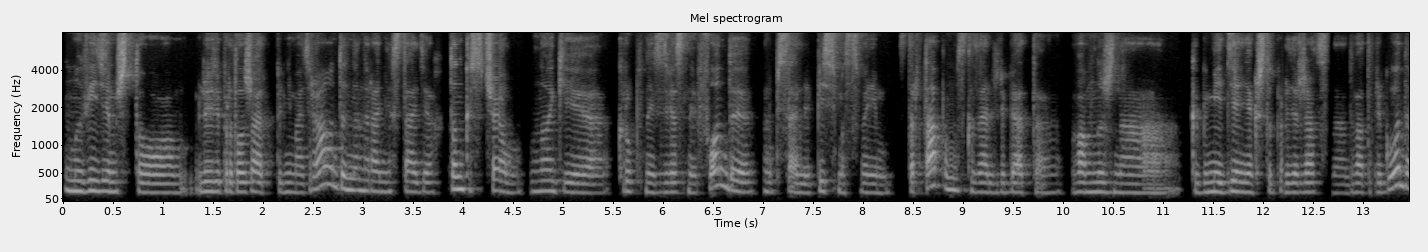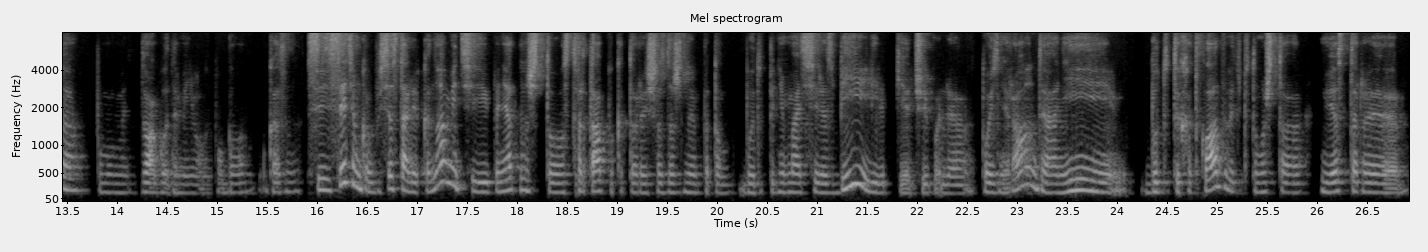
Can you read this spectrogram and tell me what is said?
мы видим, что люди продолжают поднимать раунды на ранних стадиях. Тонкость в чем? Многие крупные известные фонды написали письма своим стартапам, сказали, ребята, вам нужно как бы иметь денег, чтобы продержаться на 2-3 года, по-моему, 2 года минимум было указано. В связи с этим как бы все стали экономить, и понятно, что стартапы, которые сейчас должны потом будут поднимать Series B или какие чуть более поздние раунды, они будут их откладывать, потому что инвесторы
